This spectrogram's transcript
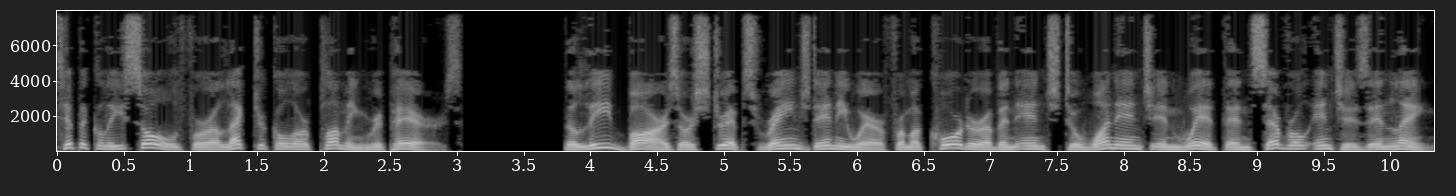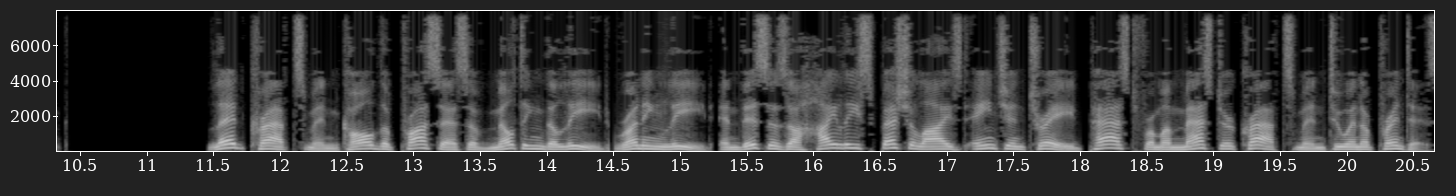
typically sold for electrical or plumbing repairs. The lead bars or strips ranged anywhere from a quarter of an inch to one inch in width and several inches in length. Lead craftsmen call the process of melting the lead running lead and this is a highly specialized ancient trade passed from a master craftsman to an apprentice.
